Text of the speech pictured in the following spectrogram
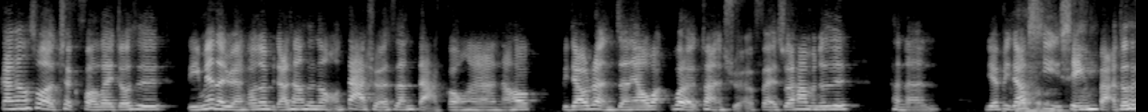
刚刚说的 Chick-fil-A 就是里面的员工就比较像是那种大学生打工啊，然后比较认真，要为为了赚学费，所以他们就是可能也比较细心吧，就是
